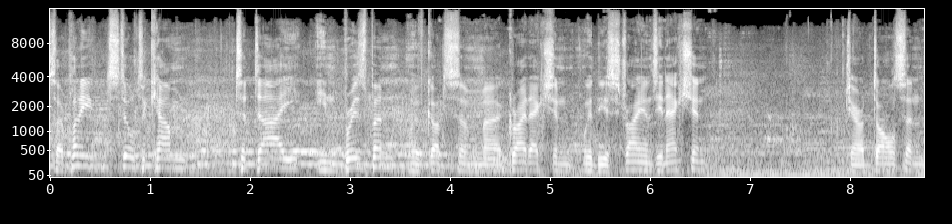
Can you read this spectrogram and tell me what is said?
So plenty still to come today in Brisbane. We've got some uh, great action with the Australians in action. Jared Donaldson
